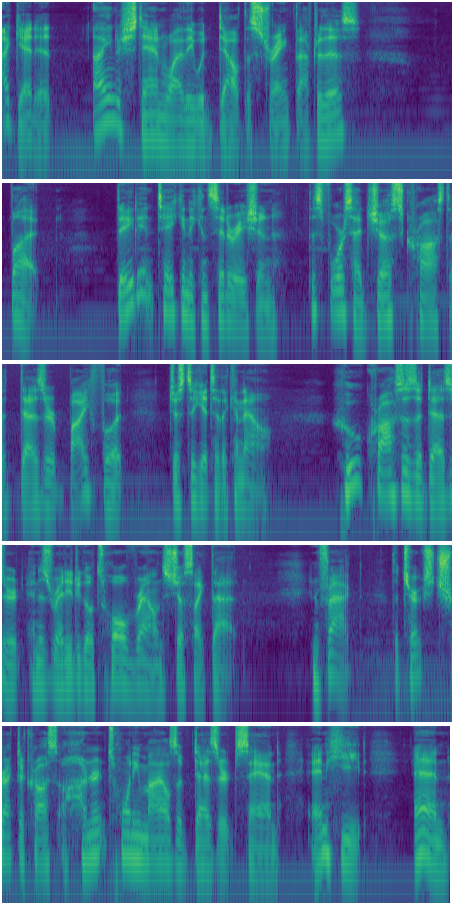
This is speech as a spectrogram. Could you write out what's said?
I get it. I understand why they would doubt the strength after this, but they didn't take into consideration this force had just crossed a desert by foot just to get to the canal. Who crosses a desert and is ready to go 12 rounds just like that? In fact, the Turks trekked across 120 miles of desert sand and heat, and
